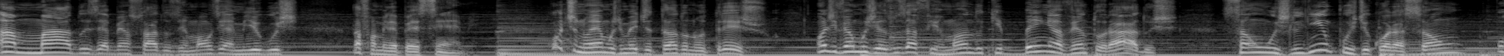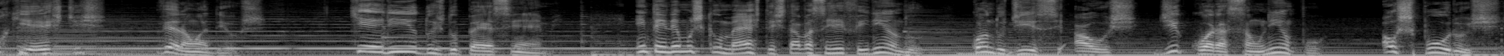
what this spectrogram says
Amados e abençoados irmãos e amigos da família PSM, continuemos meditando no trecho onde vemos Jesus afirmando que bem-aventurados são os limpos de coração, porque estes verão a Deus. Queridos do PSM, entendemos que o Mestre estava se referindo quando disse aos de coração limpo aos puros,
